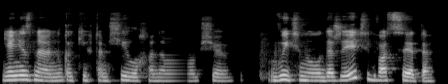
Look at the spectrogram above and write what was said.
я не знаю, на каких там силах она вообще вытянула даже эти два сета.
